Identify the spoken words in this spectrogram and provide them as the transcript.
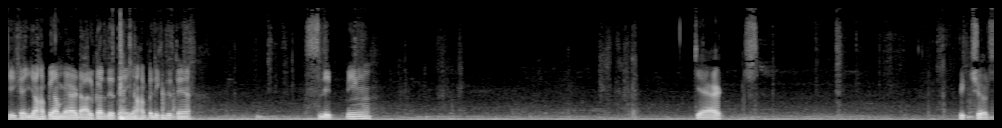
ठीक है? यहाँ पे हम ऐड डाल कर देते हैं, यहाँ पे लिख देते हैं। Sleeping. कैट्स पिक्चर्स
